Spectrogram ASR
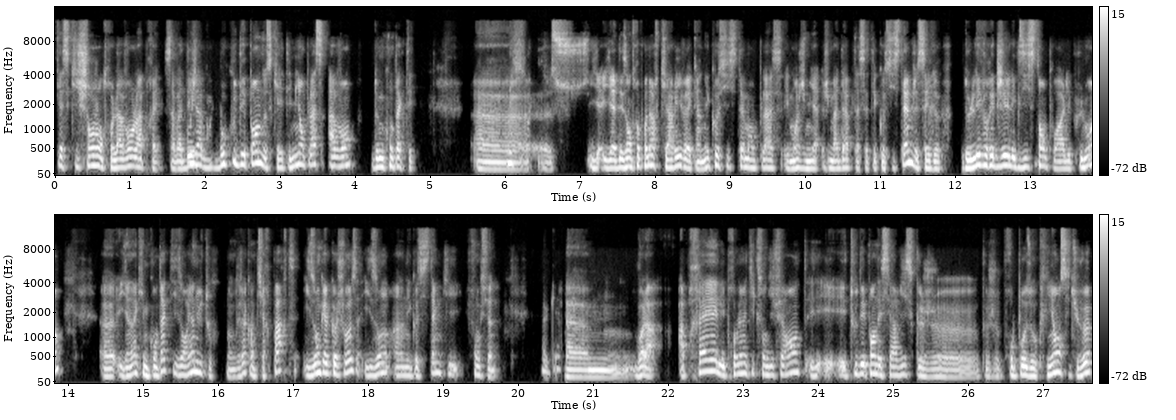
qu'est-ce qui change entre l'avant et l'après? Ça va déjà beaucoup dépendre de ce qui a été mis en place avant de me contacter. Euh, il y, a des entrepreneurs qui arrivent avec un écosystème en place et moi je m'adapte à cet écosystème. J'essaye de, de leverager l'existant pour aller plus loin. Euh, il y en a qui me contactent, ils ont rien du tout. Donc déjà quand ils repartent, ils ont quelque chose, ils ont un écosystème qui fonctionne. voilà. Après, les problématiques sont différentes et, tout dépend des services que je, que je propose aux clients. Si tu veux,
